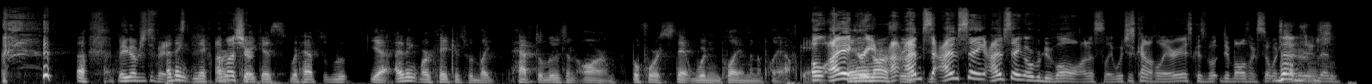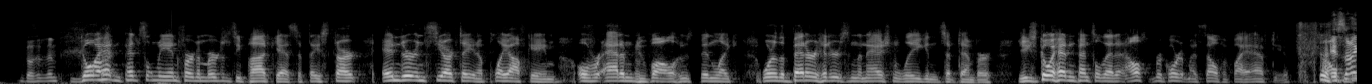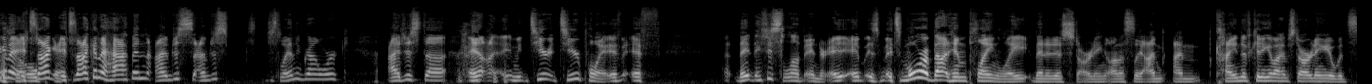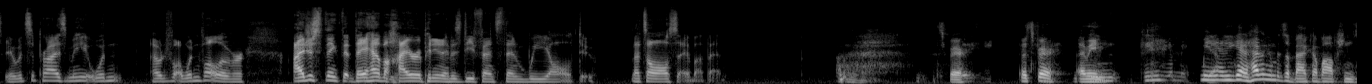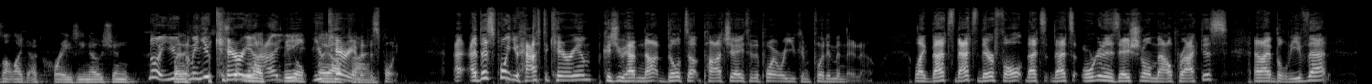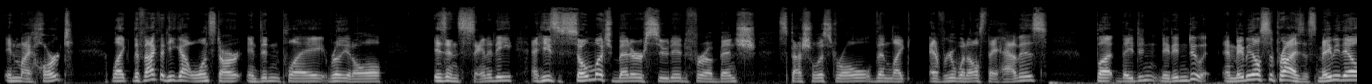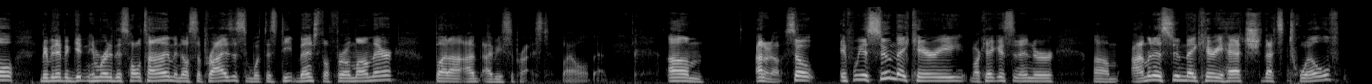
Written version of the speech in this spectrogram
Maybe I'm just. I think Nick Markakis sure. would have to. Lo- yeah, I think Markakis would like have to lose an arm before Stitt wouldn't play him in a playoff game. Oh, I agree. Honestly, I, am I'm, I'm saying I'm saying over Duvall honestly, which is kind of hilarious because Duvall's like so much better than both of them. Go ahead and pencil me in for an emergency podcast if they start Ender Inciarte in a playoff game over Adam Duvall, who's been like one of the better hitters in the National League in September. You just go ahead and pencil that in. I'll record it myself if I have to. it's not gonna. So it's not. It's not gonna happen. I'm just. I'm just. Just laying the groundwork. I just. uh and I mean, to your to your point, if if they, they just love Ender. It, it, it's, it's more about him playing late than it is starting. Honestly, I'm I'm kind of kidding about him starting. It would it would surprise me. It wouldn't. I would I wouldn't fall over. I just think that they have a higher opinion of his defense than we all do. That's all I'll say about that. That's fair. That's fair. I mean, I mean, yeah. again, having him as a backup option is not like a crazy notion. No, you. I mean, you carry him. Like uh, you, you carry him time. at this point. At, at, this point, you have to carry him because you have not built up Pache to the point where you can put him in there now. Like that's that's their fault. That's that's organizational malpractice, and I believe that in my heart. Like the fact that he got one start and didn't play really at all is insanity and he's so much better suited for a bench specialist role than like everyone else they have is but they didn't they didn't do it. And maybe they'll surprise us. Maybe they'll maybe they've been getting him ready this whole time and they'll surprise us and with this deep bench they'll throw him on there but uh, I'd, I'd, be surprised by all of that. Um i don't know. So if we assume they carry markakis and ender um, i'm going to assume they carry hetch that's 12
